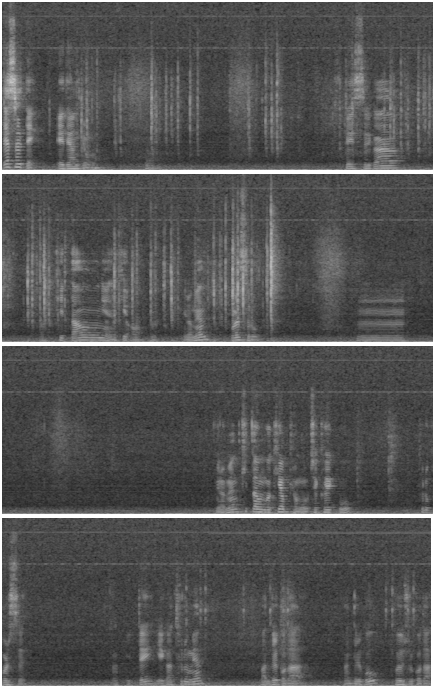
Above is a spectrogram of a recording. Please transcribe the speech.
뗐을 때에 대한 경우. 스페이스가 키 다운이 아니라 키 업. 음. 이러면 false로. 음, 이러면 키 다운과 키업 경우 체크했고 false. 어, 이때 얘가 true면 만들 거다 만들고 보여줄 거다.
